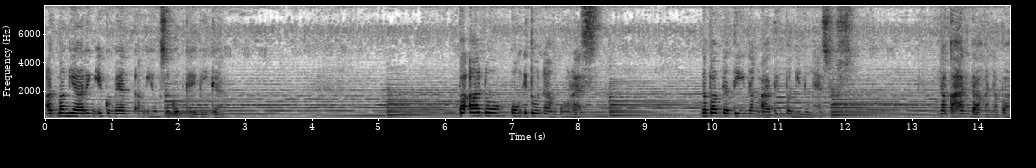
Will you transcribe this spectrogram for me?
at mangyaring i-comment ang iyong sagot kaibigan. Paano kung ito na ang oras na pagdating ng ating Panginoong Hesus? Nakahanda ka na ba?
